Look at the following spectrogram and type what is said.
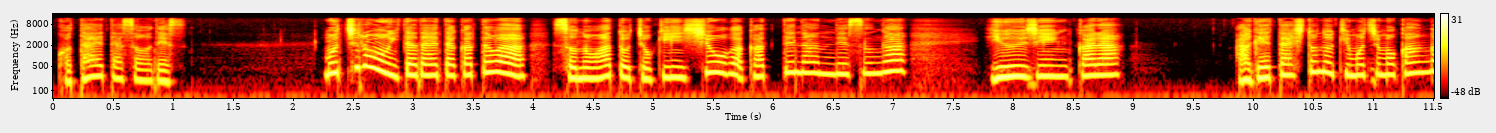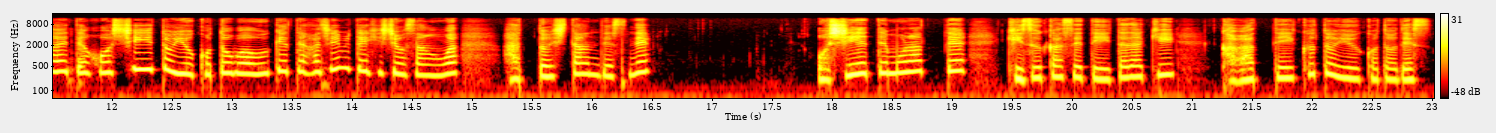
答えたそうです。もちろんいただいた方はその後貯金しようが勝手なんですが友人からあげた人の気持ちも考えてほしいという言葉を受けて初めて秘書さんはハッとしたんですね。教えてもらって気づかせていただき変わっていくということです。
